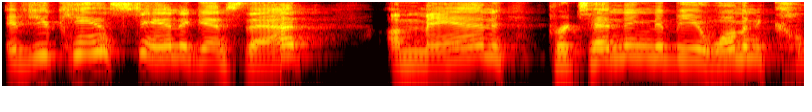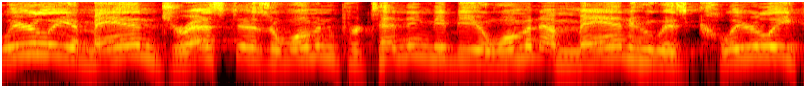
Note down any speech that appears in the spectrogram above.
If you can't stand against that, a man pretending to be a woman, clearly a man dressed as a woman pretending to be a woman, a man who is clearly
